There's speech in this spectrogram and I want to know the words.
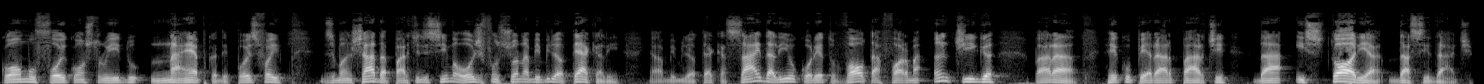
como foi construído na época. Depois foi desmanchada a parte de cima, hoje funciona a biblioteca ali. A biblioteca sai dali, o coreto volta à forma antiga para recuperar parte da história da cidade.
